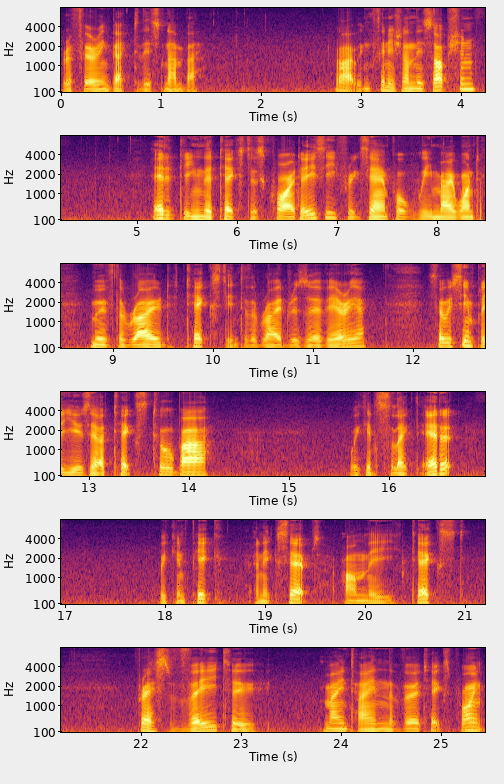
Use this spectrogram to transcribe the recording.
referring back to this number. Right, we can finish on this option. Editing the text is quite easy. For example, we may want to move the road text into the road reserve area. So we simply use our text toolbar. We can select edit. We can pick and accept on the text. Press V to maintain the vertex point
